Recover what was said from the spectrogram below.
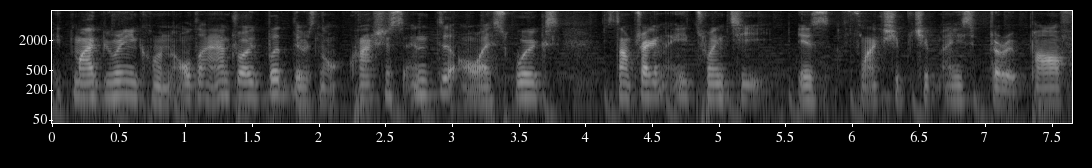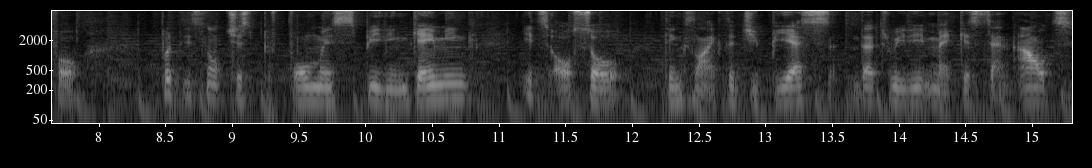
it might be running on older Android but there's no crashes and the OS works. Snapdragon 820 is flagship chip and it's very powerful but it's not just performance, speed in gaming, it's also things like the GPS that really make it stand out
